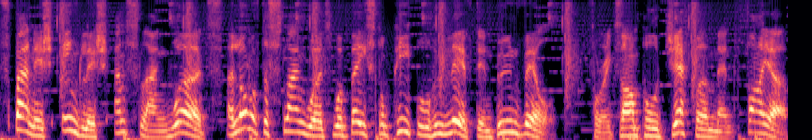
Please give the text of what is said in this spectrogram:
Spanish, English and slang words. A lot of the slang words were based on people who lived in Boonville. For example, Jeffer meant fire.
